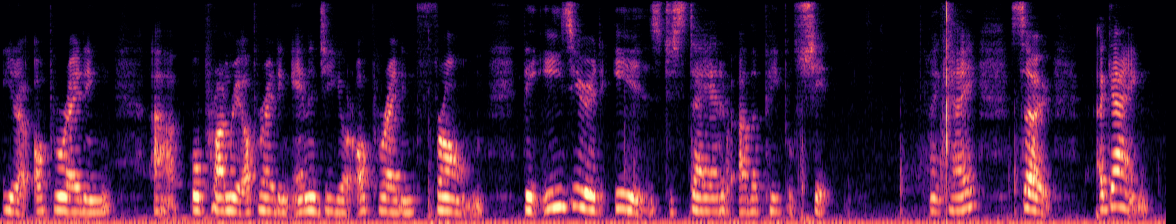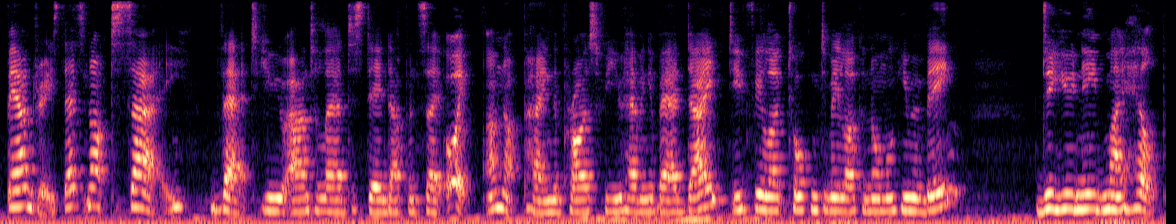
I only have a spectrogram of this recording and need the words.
you know, operating uh, or primary operating energy you're operating from, the easier it is to stay out of other people's shit. Okay? So, again, boundaries. That's not to say that you aren't allowed to stand up and say, Oi, I'm not paying the price for you having a bad day. Do you feel like talking to me like a normal human being? Do you need my help?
